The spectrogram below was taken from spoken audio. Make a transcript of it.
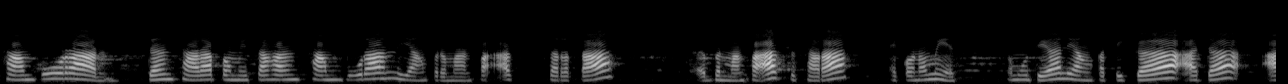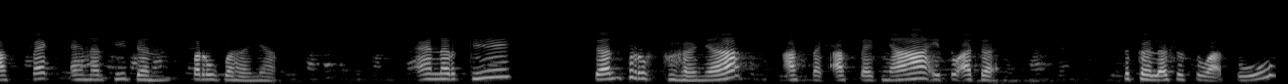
campuran, dan cara pemisahan campuran yang bermanfaat serta e, bermanfaat secara ekonomis. Kemudian yang ketiga ada aspek energi dan perubahannya. Energi dan perubahannya, aspek-aspeknya itu ada segala sesuatu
